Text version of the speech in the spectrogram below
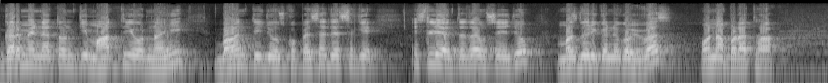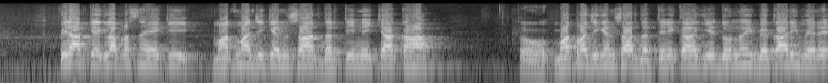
घर में न तो उनकी माँ थी और न ही बहन थी जो उसको पैसे दे सके। इसलिए अंततः उसे जो मजदूरी करने को विवश होना पड़ा था। फिर आपके अगला प्रश्न है कि महात्मा जी के अनुसार धरती ने क्या कहा? तो महात्मा जी के अनुसार धरती ने कहा कि ये दोनों ही बेकारी मेरे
